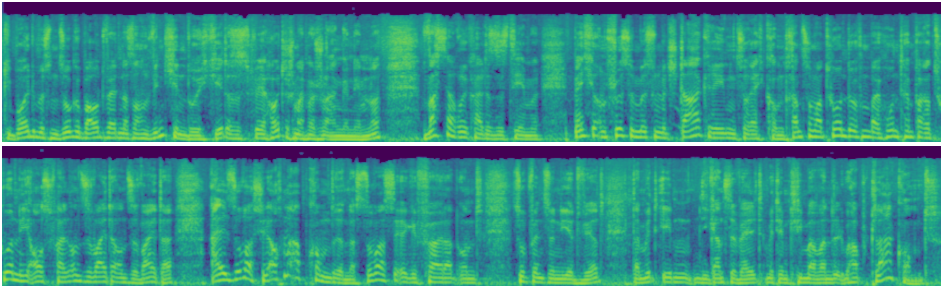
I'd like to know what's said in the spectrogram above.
Gebäude müssen so gebaut werden, dass noch ein Windchen durchgeht, das wäre heute schon mal manchmal schon angenehm. Ne? Wasserrückhaltesysteme. Bäche und Flüsse müssen mit Starkregen zurechtkommen. Transformatoren dürfen bei hohen Temperaturen nicht ausfallen und so weiter und so weiter. All sowas steht auch im Abkommen drin, dass sowas äh, gefördert und subventioniert wird, damit eben die ganze Welt mit dem Klimawandel überhaupt klarkommt.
